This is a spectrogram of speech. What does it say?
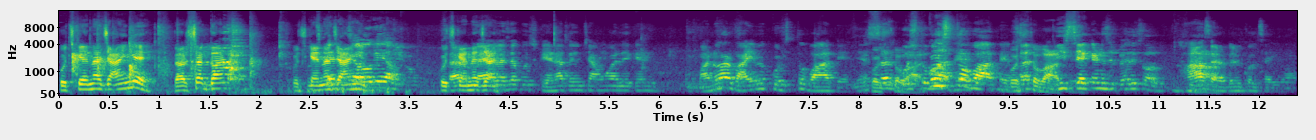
कुछ कहना चाहेंगे? दर्शकगण कुछ कहना चाहेंगे? कुछ कहना चाहेंगे कुछ कहना तो नहीं चाहूँगा लेकिन मनोहर भाई में कुछ तो बात है। Yes, कुछ sir, तो कुछ बात तो कुछ बात तो है। बात है। कुछ तो बात 20 है। सेकंड से पहले सॉल्व हाँ हाँ। सर बिल्कुल सही बात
